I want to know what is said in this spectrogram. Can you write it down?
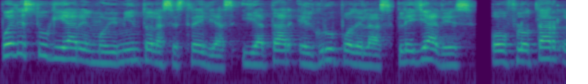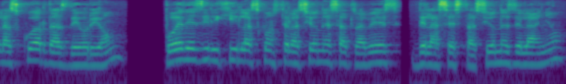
¿Puedes tú guiar el movimiento de las estrellas y atar el grupo de las Pleiades o flotar las cuerdas de Orión? ¿Puedes dirigir las constelaciones a través de las estaciones del año?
